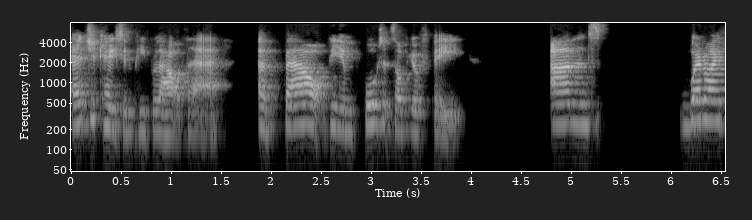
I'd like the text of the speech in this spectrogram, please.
educating people out there about the importance of your feet and when I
